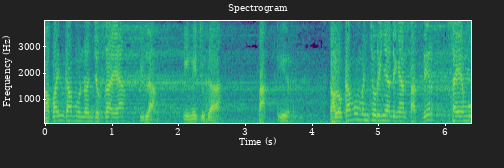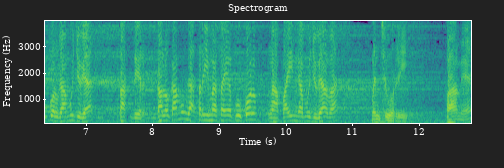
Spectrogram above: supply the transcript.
ngapain kamu nonjok saya? Bilang, ini juga takdir. Kalau kamu mencurinya dengan takdir, saya mukul kamu juga takdir. Kalau kamu nggak terima saya pukul, ngapain kamu juga apa? Mencuri. Paham ya?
